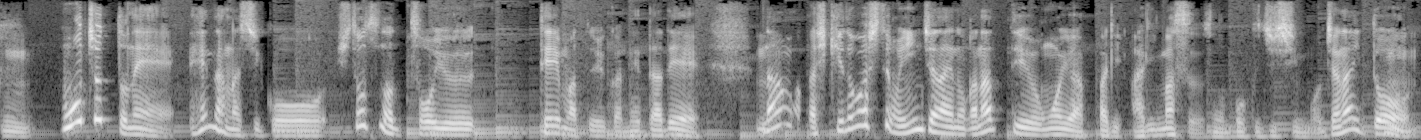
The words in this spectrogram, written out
うん、もうちょっとね、変な話、こう、一つのそういうテーマというかネタで、何話か引き伸ばしてもいいんじゃないのかなっていう思いはやっぱりあります、その僕自身も。じゃないと、うん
